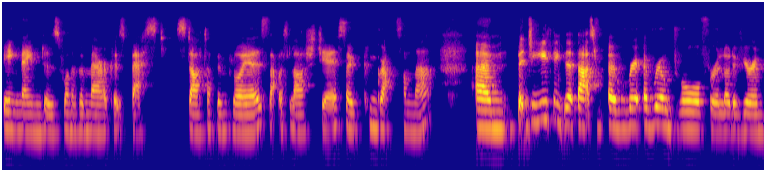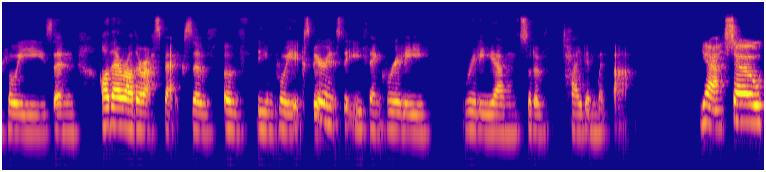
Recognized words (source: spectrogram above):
being named as one of america's best startup employers that was last year so congrats on that um, but do you think that that's a, re- a real draw for a lot of your employees? And are there other aspects of of the employee experience that you think really, really um, sort of tied in with that? Yeah. So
